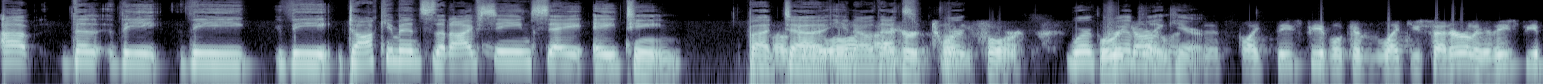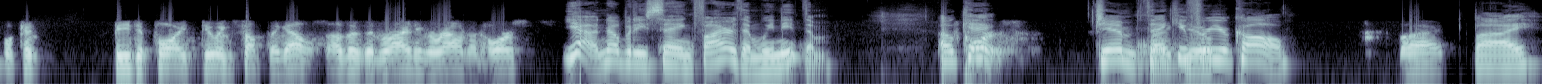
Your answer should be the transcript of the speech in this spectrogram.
Uh, the the the the documents that I've seen say 18, but Okay, uh, well, you know that's I heard we're- twenty four. We're, Well, quibbling here. It's like these people can, like you said earlier, these people can be deployed doing something else other than riding around on horses. Yeah, nobody's saying fire them. We need them. Okay, Jim. Thank, Thank you, for your call. Bye. Bye.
